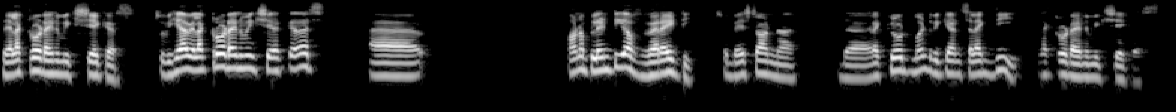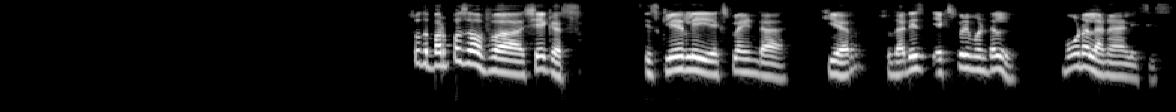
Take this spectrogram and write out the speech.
the electrodynamic shakers. So we have electrodynamic shakers uh, on a plenty of variety. So based on uh, the recruitment we can select the electrodynamic shakers. So the purpose of uh, shakers is clearly explained uh, here. So that is experimental modal analysis.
